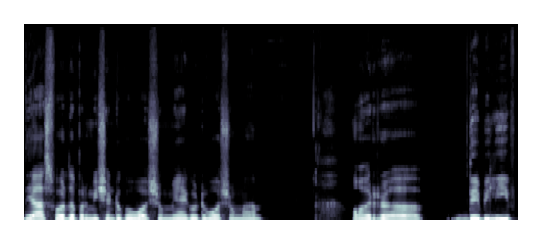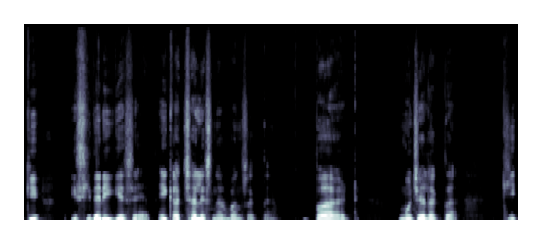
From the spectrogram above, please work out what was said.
they ask for the permission to go washroom में I go to washroom ma'am और दे बिलीव कि इसी तरीके से एक अच्छा लिसनर बन सकते हैं। बट मुझे लगता है कि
